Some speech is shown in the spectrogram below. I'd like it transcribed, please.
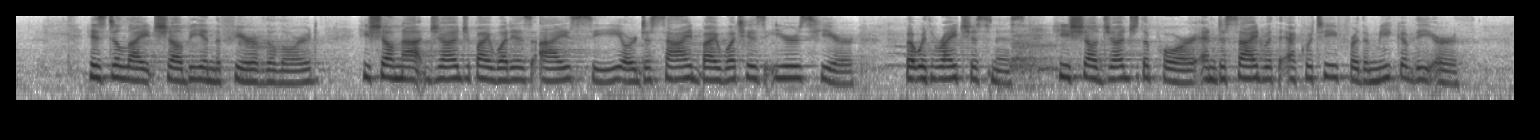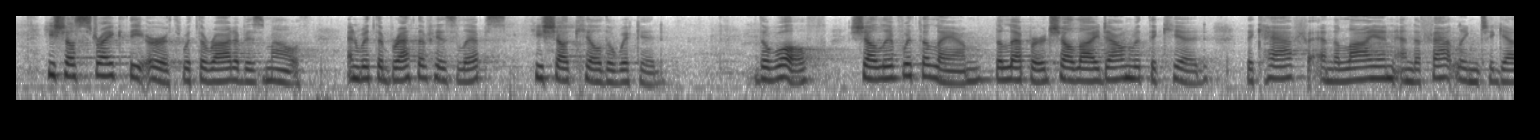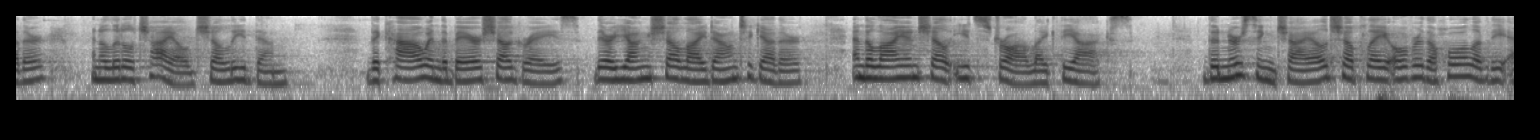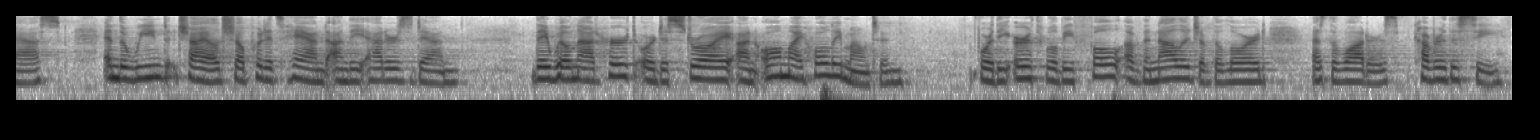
His delight shall be in the fear of the Lord. He shall not judge by what his eyes see or decide by what his ears hear, but with righteousness he shall judge the poor and decide with equity for the meek of the earth. He shall strike the earth with the rod of his mouth, and with the breath of his lips he shall kill the wicked. The wolf shall live with the lamb, the leopard shall lie down with the kid, the calf and the lion and the fatling together, and a little child shall lead them. The cow and the bear shall graze, their young shall lie down together, and the lion shall eat straw like the ox. The nursing child shall play over the hole of the asp, and the weaned child shall put its hand on the adder's den. They will not hurt or destroy on all my holy mountain, for the earth will be full of the knowledge of the Lord as the waters cover the sea.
